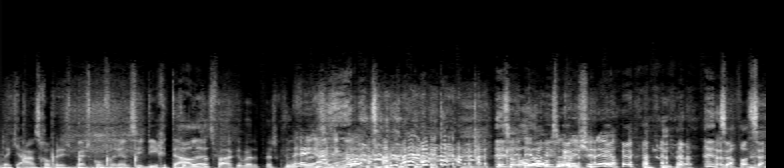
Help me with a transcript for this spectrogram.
dat je aanschoof bij deze persconferentie. Digitale... Gebeurt dat vaker bij de persconferentie? Nee, eigenlijk nooit. dat is wel Heel onconventioneel. zou wat zijn.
